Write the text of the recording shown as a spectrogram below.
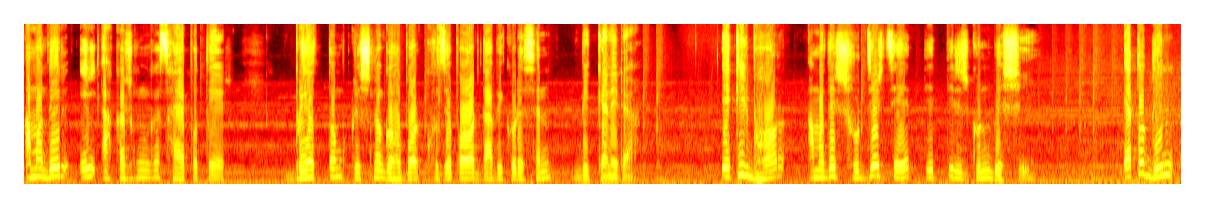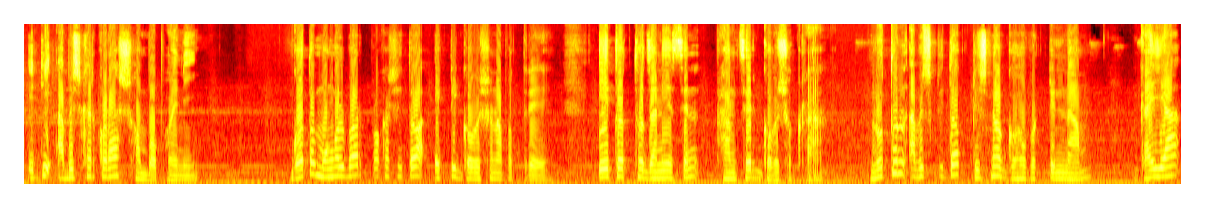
আমাদের এই আকাশগঙ্গা ছায়াপথের বৃহত্তম কৃষ্ণ গহ্বর খুঁজে পাওয়ার দাবি করেছেন বিজ্ঞানীরা। এটির ভর আমাদের সূর্যের চেয়ে তেত্রিশ গুণ বেশি। এতদিন এটি আবিষ্কার করা সম্ভব হয়নি। গত মঙ্গলবার প্রকাশিত একটি গবেষণাপত্রে এই তথ্য জানিয়েছেন ফ্রান্সের গবেষকরা। নতুন আবিষ্কৃত কৃষ্ণ গহ্বরটির নাম Gaia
